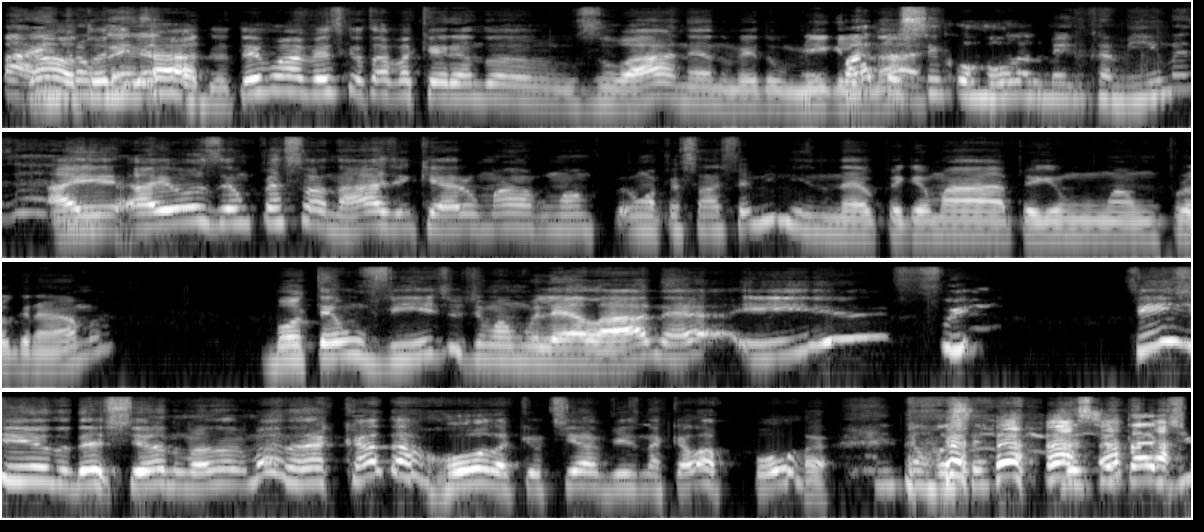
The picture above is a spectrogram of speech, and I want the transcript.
pá, Não, tô ligado. Teve uma vez que eu tava querendo zoar, né, no meio do Migli. Quatro ou cinco rolas no meio do caminho, mas é. Aí, aí eu usei um personagem que era uma, uma, uma personagem feminina, né? Eu peguei, uma, peguei uma, um programa, botei um vídeo de uma mulher lá, né? E fui fingindo, deixando, mano. Mano, era cada rola que eu tinha visto naquela porra. Então, você, você tá de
